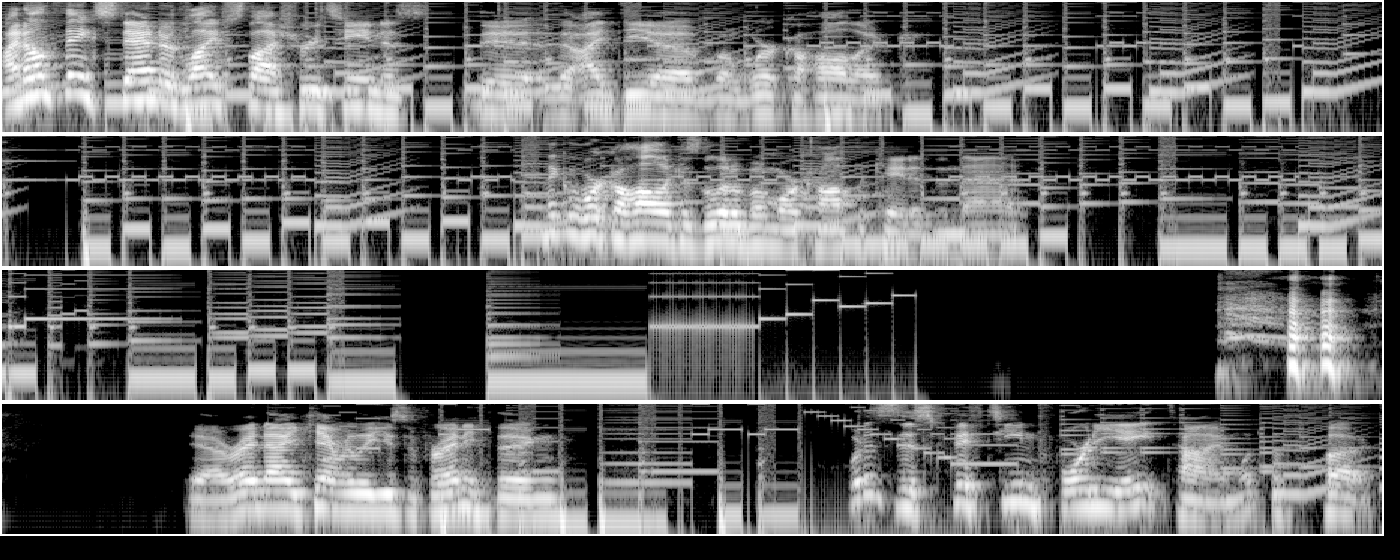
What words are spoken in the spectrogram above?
I don't think standard life slash routine is the, the idea of a workaholic. I think a workaholic is a little bit more complicated than that. Now you can't really use it for anything. What is this 1548 time? What the fuck?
